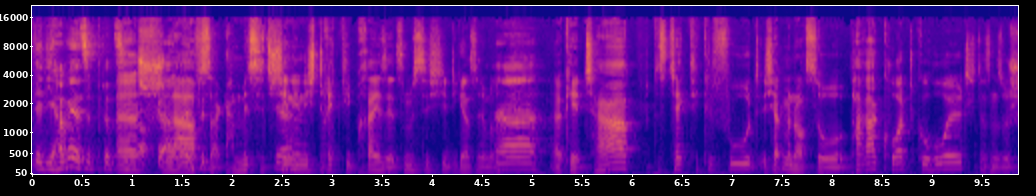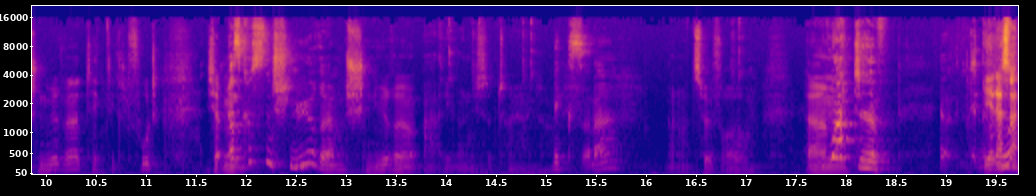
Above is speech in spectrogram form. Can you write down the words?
Ja, die haben wir jetzt im Prinzip Äh. Schlafsack. Ach Mist, jetzt stehen Ja. hier nicht direkt die Preise. Jetzt müsste ich hier die ganze Zeit immer. Ah, Okay, Tarp, das Tactical Food. Ich habe mir noch so Paracord geholt. Das sind so Schnüre, Tactical Food. Ich mir was kosten Schnüre? Schnüre. Ah, die waren nicht so teuer. Nix, oder? Warte mal, 12 Euro. Ähm, What the? ja, das war?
